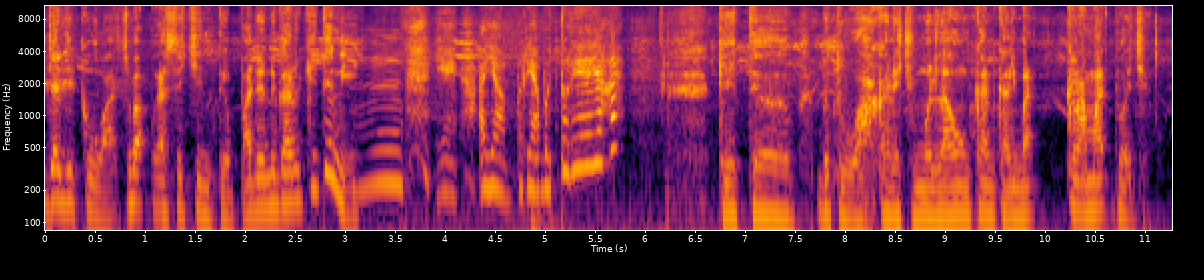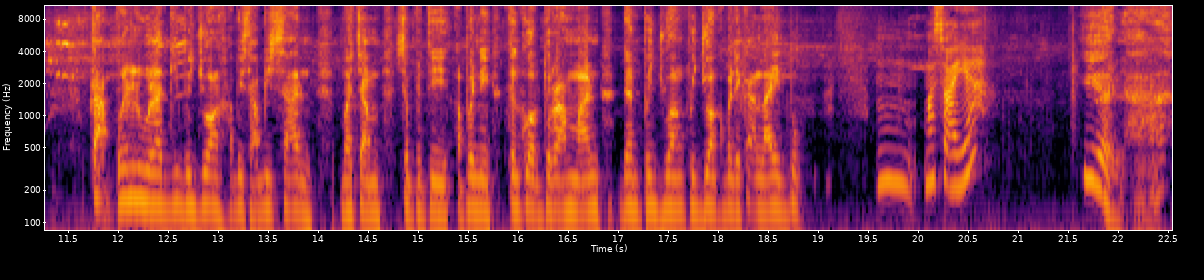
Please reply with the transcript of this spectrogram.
jadi kuat sebab rasa cinta pada negara kita ni. hmm, yeah, ayah meriah betul ya ayah eh? Kita bertuah kerana cuma laungkan kalimat keramat tu aja. Tak perlu lagi berjuang habis-habisan macam seperti apa ni Tengku Abdul Rahman dan pejuang-pejuang kemerdekaan lain tu. Hmm, masuk ayah? Iyalah,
